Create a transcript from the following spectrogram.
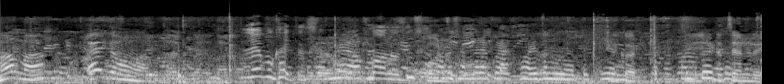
মামা এই যে মামা। লেবু খাইতেছে। বলো এটা চ্যানেলে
